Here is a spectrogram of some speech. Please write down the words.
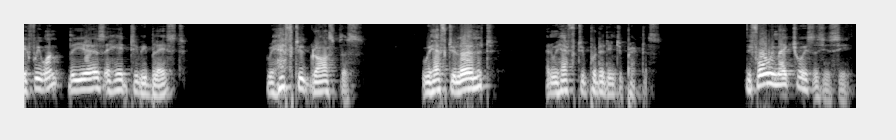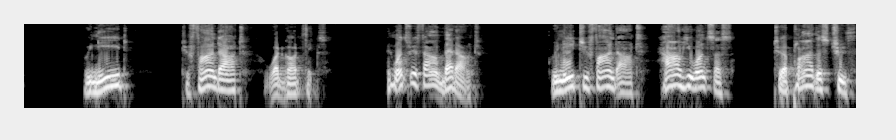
if we want the years ahead to be blessed, we have to grasp this. We have to learn it and we have to put it into practice. Before we make choices, you see, we need to find out what God thinks. And once we've found that out, we need to find out how He wants us to apply this truth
